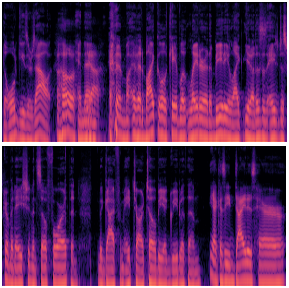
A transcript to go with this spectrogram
the old geezers out." Oh, and then yeah. and then, and then Michael came later at a meeting, like, you know, this is age discrimination and so forth, and the guy from HR, Toby, agreed with him. Yeah, because he dyed his hair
